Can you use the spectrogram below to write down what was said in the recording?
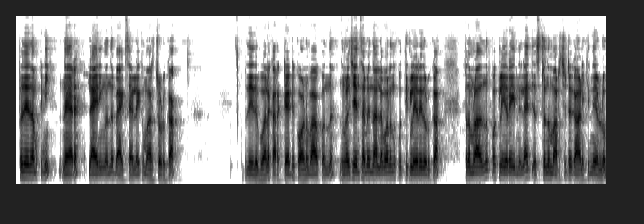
അപ്പോൾ ഇത് നമുക്കിനി നേരെ ലൈനിങ് ഒന്ന് ബാക്ക് സൈഡിലേക്ക് മറിച്ച് കൊടുക്കാം. അപ്പോൾ ഇതുപോലെ കറക്റ്റായിട്ട് കോർണർ ഭാഗമൊക്കെ ഒന്ന് നിങ്ങൾ ചെയ്യുന്ന സമയത്ത് നല്ലപോലെ ഒന്ന് കുത്തി ക്ലിയർ ചെയ്ത് കൊടുക്കുക. അപ്പോൾ നമ്മളതൊന്നും ഇപ്പോൾ ക്ലിയർ ചെയ്യുന്നില്ല. ജസ്റ്റ് ഒന്ന് മറിച്ചിട്ട് കാണിക്കുന്നേ ഉള്ളൂ.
